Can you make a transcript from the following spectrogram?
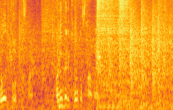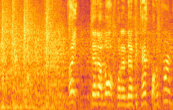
mod bunden, Frank. Og nu kan det kun gå fremad. Hey, den der lår på den der, det er Kasper. Hvorfor har han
